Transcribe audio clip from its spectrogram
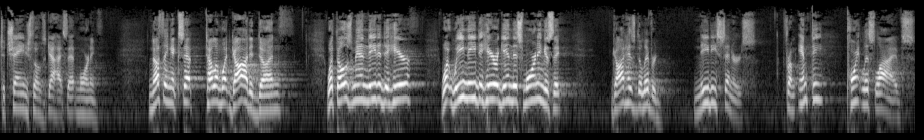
to change those guys that morning. Nothing except tell them what God had done, what those men needed to hear. What we need to hear again this morning is that God has delivered needy sinners from empty, pointless lives.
